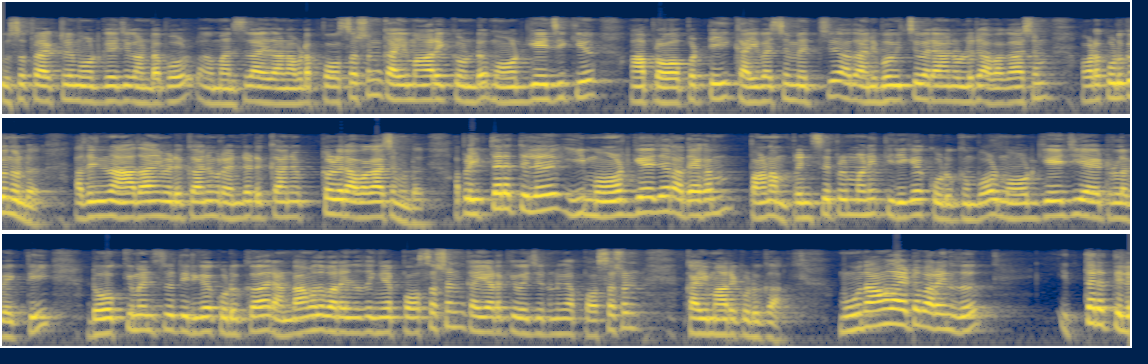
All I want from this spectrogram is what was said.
യൂസഫ് ഫാക്ടറി മോഡ്ഗേജ് കണ്ടപ്പോൾ മനസ്സിലായതാണ്. അവിടെ പൊസഷൻ കൈമാറിക്കൊണ്ട് മോഡ്ഗേജിക്ക് ആ പ്രോപ്പർട്ടി കൈവശം വെച്ച് അത് അനുഭവിച്ച് വരാനുള്ളൊരു അവകാശം അവിടെ കൊടുക്കുന്നുണ്ട്. അതിൽ നിന്ന് ആദായം എടുക്കാനും റെന്റ് എടുക്കാനും ഒക്കെ ഉള്ളൊരു അവകാശമുണ്ട്. അപ്പോൾ ഇത്തരത്തിൽ ഈ മോഡ്ഗേജർ അദ്ദേഹം പണം പ്രിൻസിപ്പൽ മണി തിരികെ കൊടുക്കുമ്പോൾ മോഡ്ഗേജി ആയിട്ടുള്ള വ്യക്തി ഡോക്യുമെന്റ്സ് തിരികെ കൊടുക്കുക. രണ്ടാമത് പറയുന്നത് ഇങ്ങനെ പൊസഷൻ കൈയടക്കി വെച്ചിട്ടുണ്ടെങ്കിൽ ആ പൊസഷൻ കൈമാറി കൊടുക്കുക മൂന്നാമതായിട്ട് പറയുന്നത് ഇത്തരത്തിൽ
